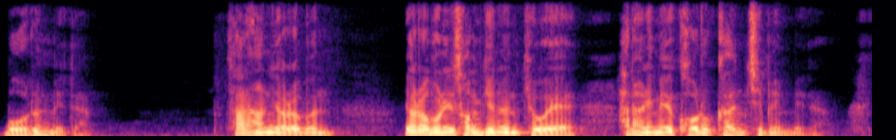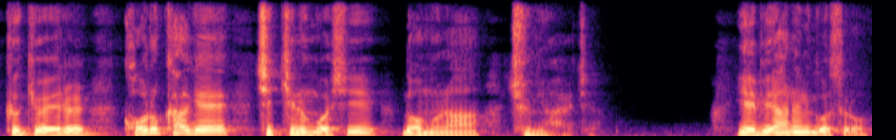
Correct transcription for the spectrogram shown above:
모릅니다. 사랑하는 여러분, 여러분이 섬기는 교회 하나님의 거룩한 집입니다. 그 교회를 거룩하게 지키는 것이 너무나 중요하죠. 예배하는 것으로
